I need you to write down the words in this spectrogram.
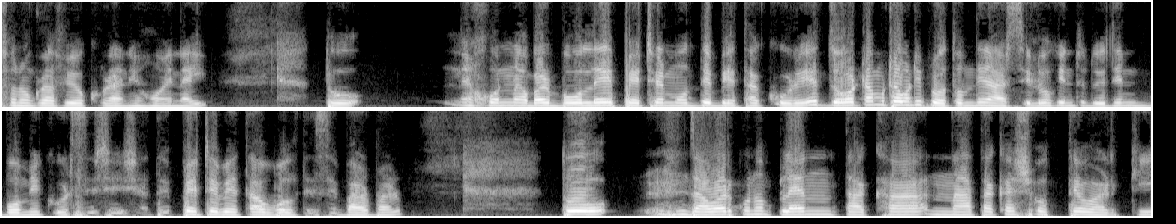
সোনোগ্রাফিও করানো হয় নাই। তো এখন আবার বলে পেটের মধ্যে ব্যথা করে। জ্বরটা মোটামুটি প্রথম দিন আসছিল, কিন্তু দুই দিন বমি করছে সেই সাথে। পেটে ব্যথাও বলতেছে বারবার। তো যাওয়ার কোনো প্ল্যান থাকা, না থাকা সত্ত্বেও আর কি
